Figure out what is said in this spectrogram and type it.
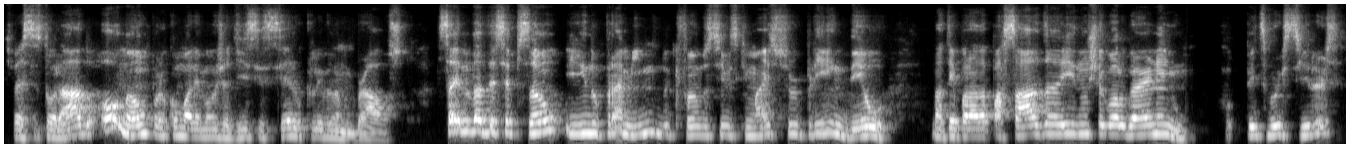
tivesse estourado, ou não, por como o alemão já disse, ser o Cleveland Browns. Saindo da decepção e indo para mim, do que foi um dos times que mais surpreendeu na temporada passada e não chegou a lugar nenhum. O Pittsburgh Steelers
